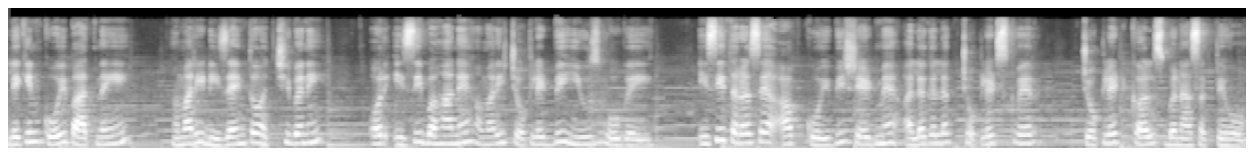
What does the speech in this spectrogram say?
लेकिन कोई बात नहीं, हमारी डिज़ाइन तो अच्छी बनी और इसी बहाने हमारी चॉकलेट भी यूज़ हो गई। इसी तरह से आप कोई भी शेड में अलग अलग चॉकलेट स्क्वायर, चॉकलेट कर्ल्स बना सकते हो।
